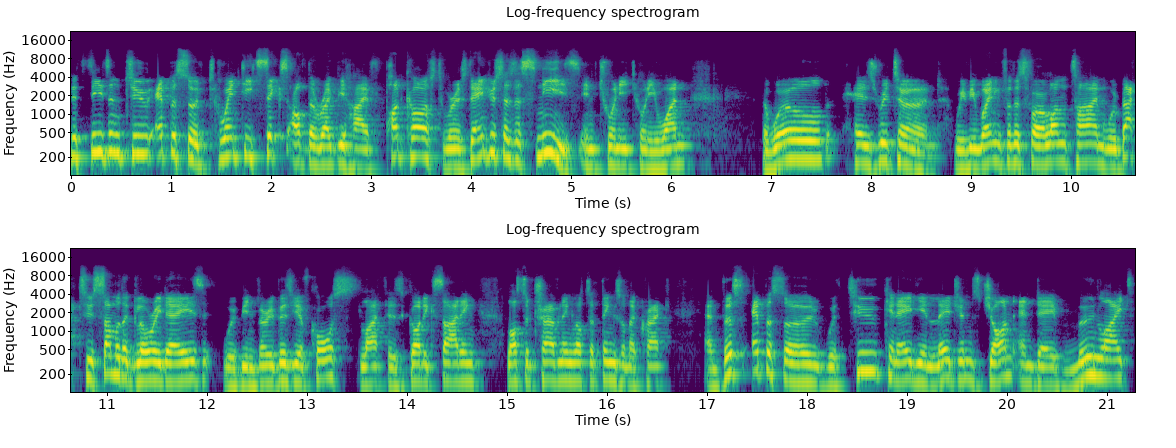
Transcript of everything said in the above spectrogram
to season two, episode 26 of the Rugby Hive podcast. We're as dangerous as a sneeze in 2021. The world has returned. We've been waiting for this for a long time. We're back to some of the glory days. We've been very busy, of course. Life has got exciting, lots of traveling, lots of things on the crack. And this episode with two Canadian legends, John and Dave Moonlight,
